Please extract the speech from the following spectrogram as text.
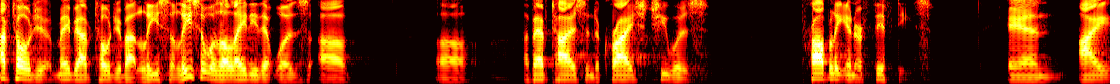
I've told you, maybe I've told you about Lisa. Lisa was a lady that was uh, uh, baptized into Christ. She was probably in her 50s. And I,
